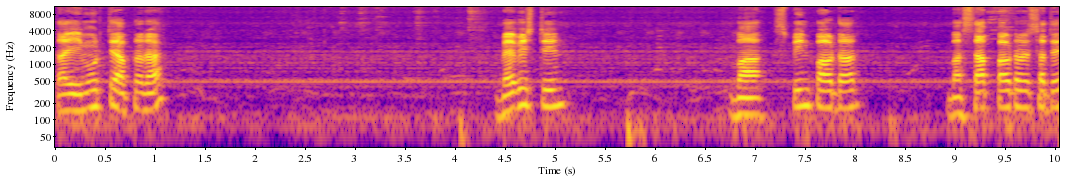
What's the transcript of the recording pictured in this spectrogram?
তাই এই মুহূর্তে আপনারা ব্যাবিস্টিন বা স্পিন পাউডার বা সাব পাউডারের সাথে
